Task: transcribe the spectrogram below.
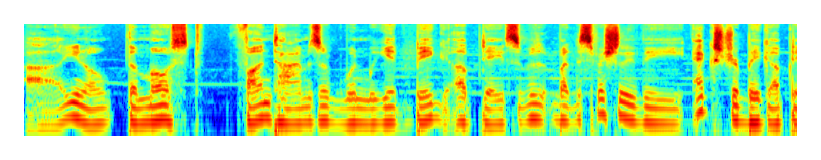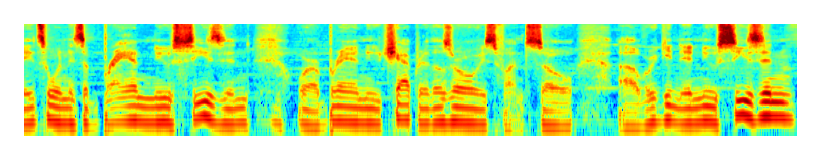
uh, you know, the most fun times when we get big updates, but especially the extra big updates when it's a brand new season or a brand new chapter. Those are always fun. So uh, we're getting a new season.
